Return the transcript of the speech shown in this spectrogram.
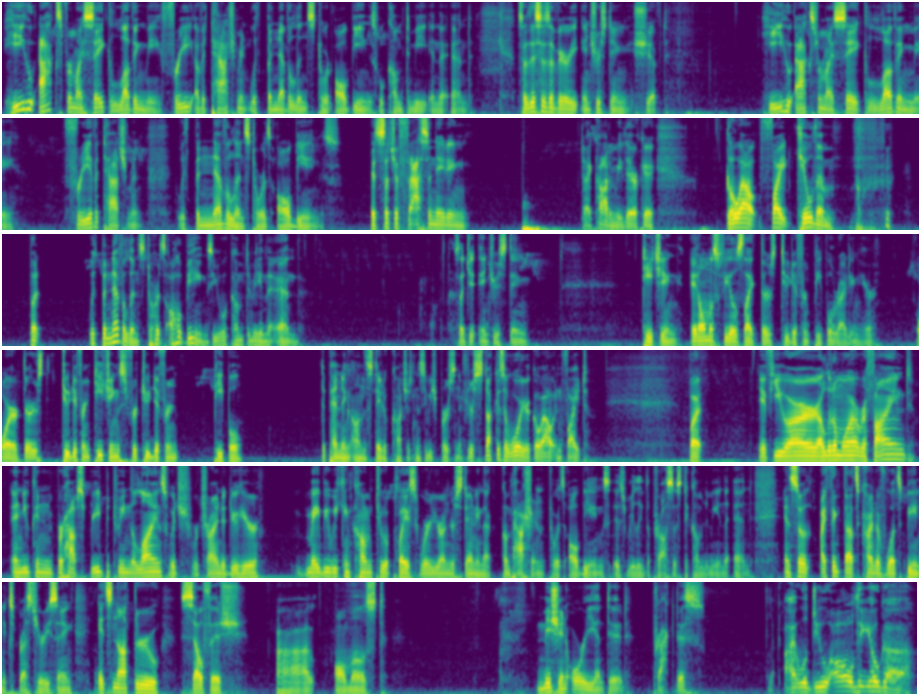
He who acts for my sake, loving me, free of attachment with benevolence toward all beings, will come to me in the end. So, this is a very interesting shift. He who acts for my sake, loving me, free of attachment, with benevolence towards all beings. It's such a fascinating dichotomy there. Okay. Go out, fight, kill them, but with benevolence towards all beings, you will come to me in the end. Such an interesting teaching. It almost feels like there's two different people writing here, or there's two different teachings for two different people, depending on the state of consciousness of each person. If you're stuck as a warrior, go out and fight. But if you are a little more refined and you can perhaps read between the lines, which we're trying to do here, maybe we can come to a place where you're understanding that compassion towards all beings is really the process to come to me in the end. And so I think that's kind of what's being expressed here. He's saying it's not through selfish, uh, almost mission oriented practice. Like, I will do all the yoga.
